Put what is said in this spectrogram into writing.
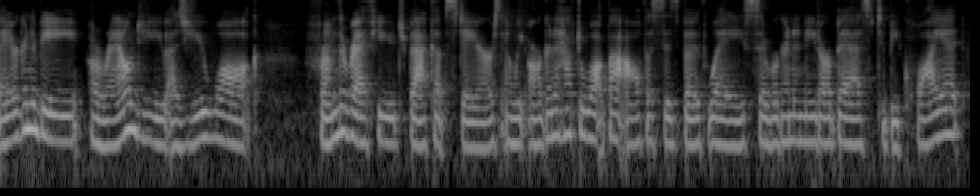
They are going to be around you as you walk from the refuge back upstairs and we are going to have to walk by offices both ways. So we're going to need our best to be quiet.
